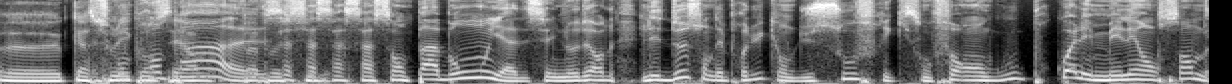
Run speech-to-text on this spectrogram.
Euh, cassoulet conserve, pas, pas ça, possible. ça, ça, ça sent pas bon, il y a, c'est une odeur. de- Les deux sont des produits qui ont du soufre et qui sont forts en goût. Pourquoi les mêler ensemble?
